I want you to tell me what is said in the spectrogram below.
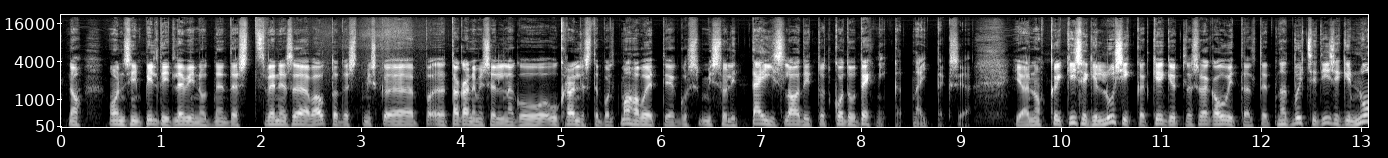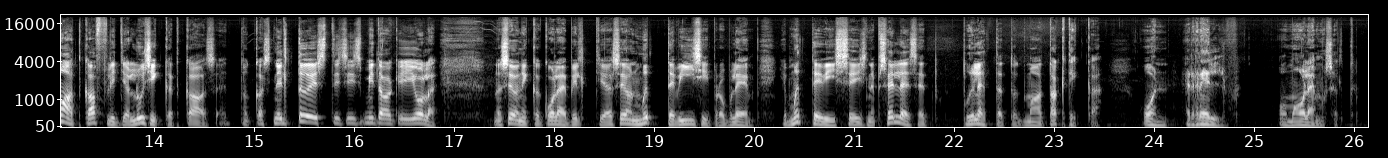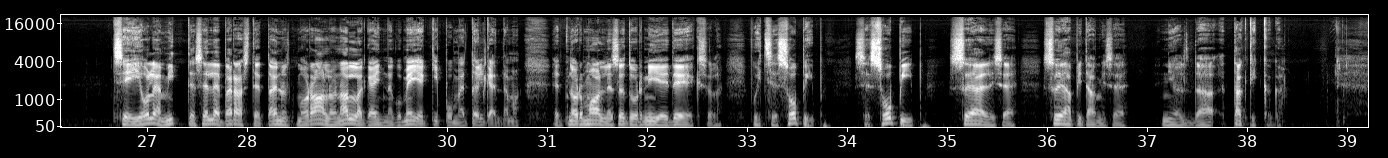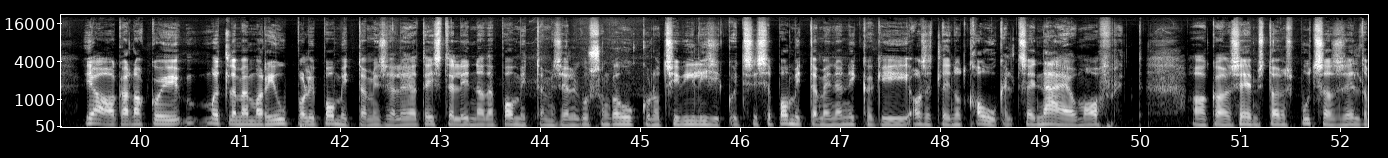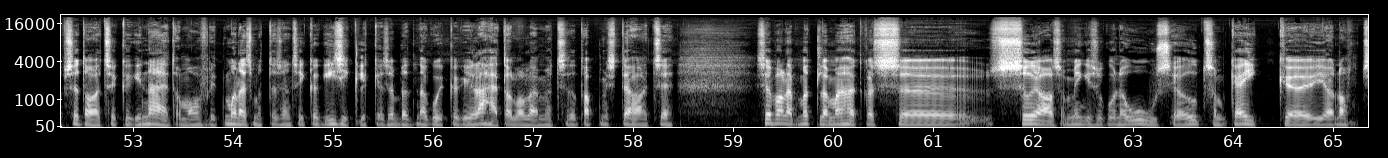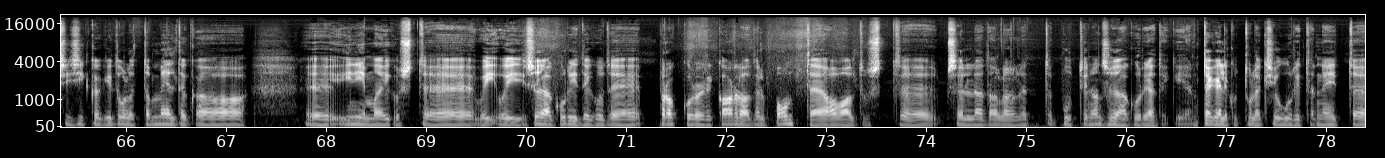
noh, on siin pildid levinud nendest Vene sõjaväeautodest, mis äh, taganemisel nagu ukrainlaste poolt maha võeti ja kus, mis olid täis laaditud kodutehnikat näiteks ja ja noh, kõik isegi lusikad, keegi ütles väga huvitavalt, et nad võtsid isegi noad, kahvlid ja lusikad kaasa, et no kas neil tõesti siis midagi ei ole. no see on ikka kole pilt ja see on mõtteviisi probleem ja mõtteviis seisneb selles, et põletatud maa taktika on relv oma olemuselt see ei ole mitte sellepärast, et ainult moraal on alla käinud, nagu meie kipume tõlgendama, et normaalne sõdur nii ei tee, eks ole, vaid see sobib, see sobib sõjalise, sõjapidamise nii-öelda taktikaga. Jaa, aga noh, kui mõtleme Mariupoli pommitamisele ja teiste linnade pommitamisele, kus on ka hukkunud tsiviilisikuid, siis see pommitamine on ikkagi aset leidnud kaugelt, sa ei näe oma ohvrit aga see, mis toimus Putsas, eeldab seda, et sa ikkagi näed oma ohvrit, mõnes mõttes on see ikkagi isiklik ja sa pead nagu ikkagi lähedal olema, et seda tapmist teha, et see see paneb mõtlema jah, et kas äh, sõjas on mingisugune uus ja õudsam käik ja noh, siis ikkagi tuletan meelde ka äh, inimõiguste või, või sõjakuritegude prokuröri Carlo del Ponte avaldust äh, sel nädalal, et Putin on sõjakurjategija, noh tegelikult tuleks ju uurida neid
